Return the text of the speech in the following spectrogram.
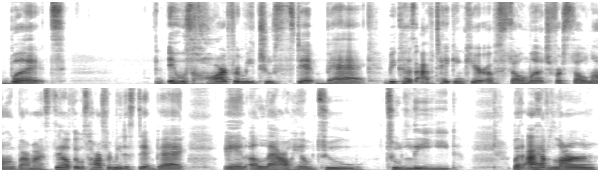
but it was hard for me to step back because I've taken care of so much for so long by myself. It was hard for me to step back and allow him to to lead. But I have learned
